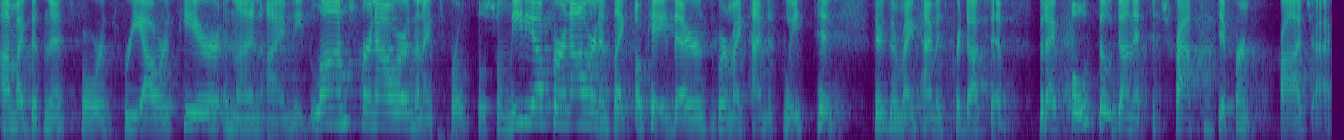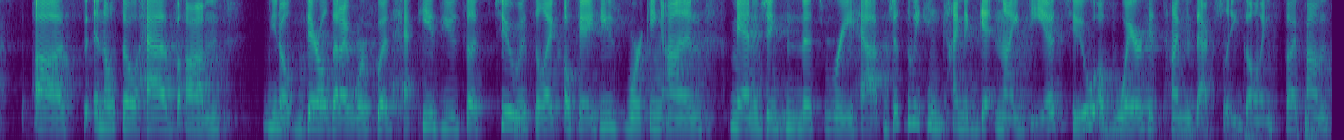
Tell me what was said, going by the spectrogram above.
on my business for three hours here, and then I made lunch for an hour, and then I scrolled social media for an hour. And it's like, okay, there's where my time is wasted, there's where my time is productive. But I've also done it to track different projects uh, and also have um, you know, Daryl that I work with, he's used this too, is to like, okay, he's working on managing this rehab just so we can kind of get an idea too of where his time is actually going. So I found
